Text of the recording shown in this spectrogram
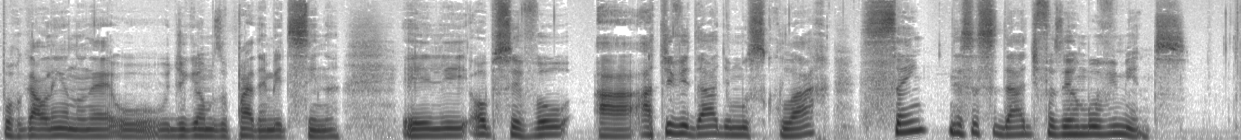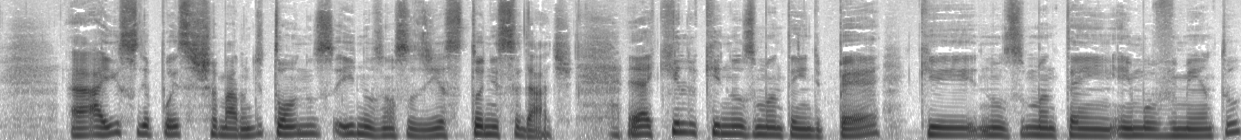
por Galeno, né, o digamos o pai da medicina. Ele observou a atividade muscular sem necessidade de fazer movimentos. A isso depois se chamaram de tônus e nos nossos dias tonicidade. É aquilo que nos mantém de pé, que nos mantém em movimento,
